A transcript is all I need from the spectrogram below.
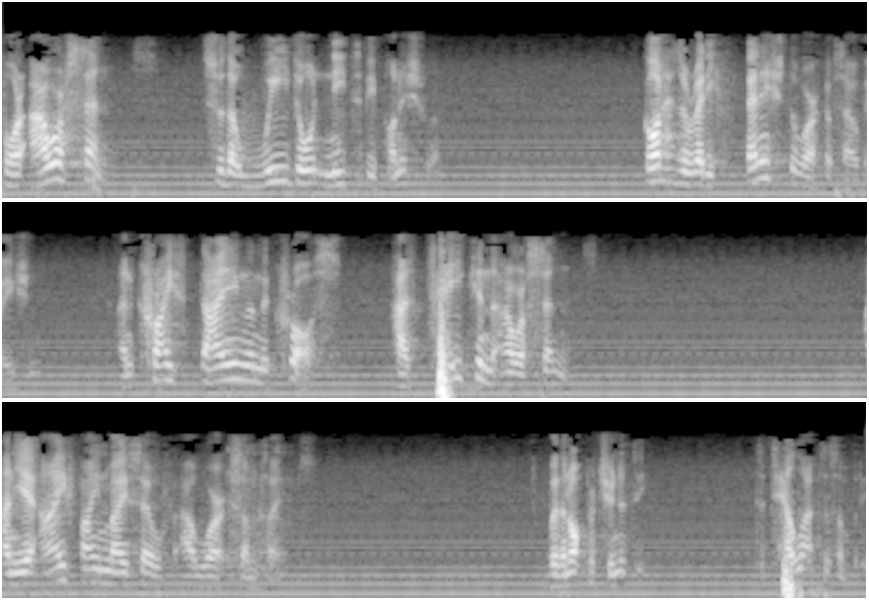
for our sins so that we don't need to be punished for them. God has already finished the work of salvation, and Christ dying on the cross has taken our sins. And yet I find myself at work sometimes with an opportunity to tell that to somebody,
